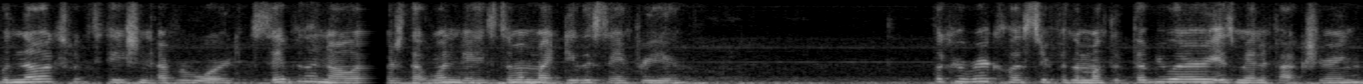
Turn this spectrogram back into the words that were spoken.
with no expectation of reward, save for the knowledge that one day someone might do the same for you. The career cluster for the month of February is manufacturing.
